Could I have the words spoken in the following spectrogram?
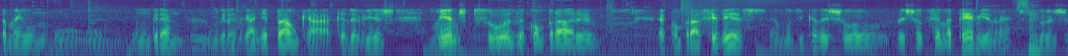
também um, um, um grande, um grande ganha-pão, que há cada vez menos pessoas a comprar a comprar CDs. A música deixou, deixou de ser matéria, não é? As pessoas,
